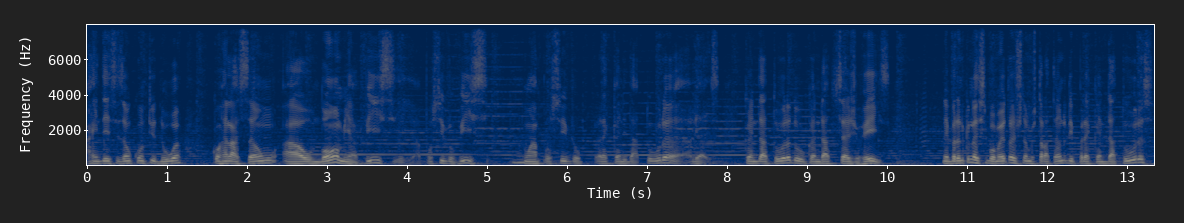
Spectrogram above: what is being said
A indecisão continua com relação ao nome, a vice, a possível vice, uma possível pré-candidatura, aliás, candidatura do candidato Sérgio Reis. Lembrando que nesse momento nós estamos tratando de pré-candidaturas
